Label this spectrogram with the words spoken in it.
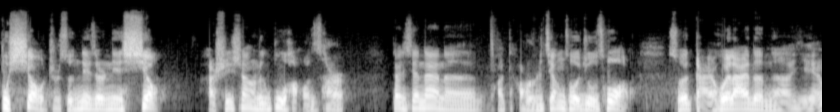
不孝子孙那字念孝啊，实际上是个不好的词儿。但现在呢，啊，大伙儿是将错就错了，所以改回来的呢，也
